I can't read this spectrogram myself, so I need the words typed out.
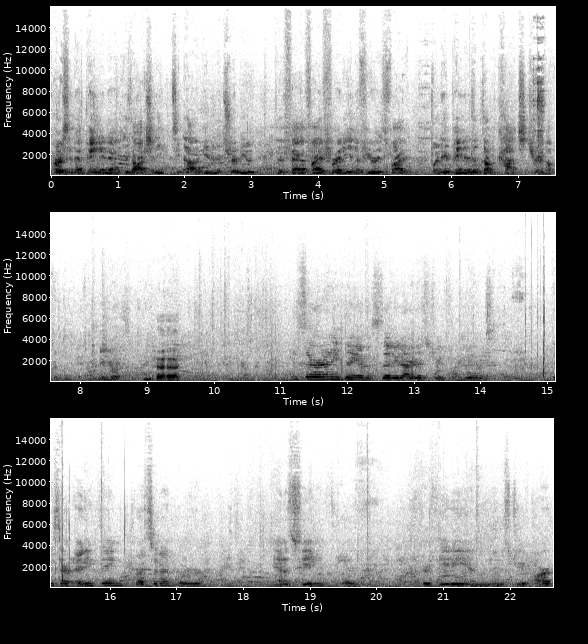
person that painted that is actually uh, giving a tribute to Fab Five Freddy and the Furious Five when they painted a dumb Koch train up in, in New York. Is there anything, I haven't studied art history for years, is there anything precedent or antecedent of graffiti in the history of art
